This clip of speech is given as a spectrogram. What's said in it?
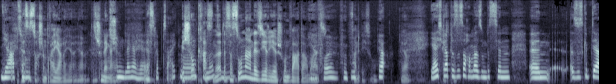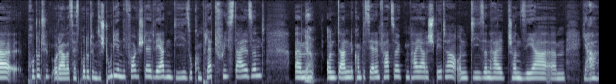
ja, Das absolut. ist doch schon drei Jahre her, ja. Das ist schon länger schon her. länger her. Das ich glaube, zur EICMA. Ist schon krass, ne? 2019. Dass das so nah an der Serie schon war Ja, damals. voll, voll gut. Fand ich so. Ja. Ja. Ja, ich glaube, das ist auch immer so ein bisschen, äh, also es gibt ja Prototypen oder was heißt Prototypen, so Studien, die vorgestellt werden, die so komplett Freestyle sind. Ähm, Ja. Und dann kommt das Serienfahrzeug ein paar Jahre später und die sind halt schon sehr, ähm, ja,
